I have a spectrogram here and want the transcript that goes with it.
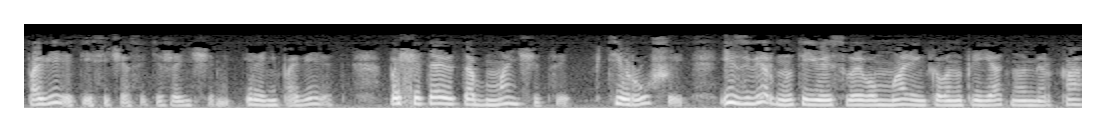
Поверят ей сейчас эти женщины или не поверят, посчитают обманщицей, втирушей, извергнут ее из своего маленького, но приятного мирка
